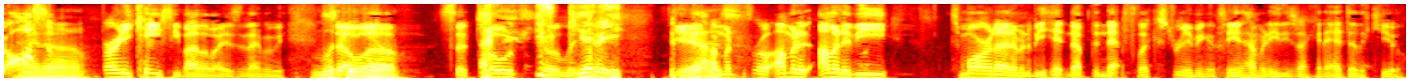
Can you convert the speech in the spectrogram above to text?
awesome. Bernie Casey, by the way, is in that movie. Look so, at you. Uh, so totally, He's totally, giddy. yeah. I'm gonna throw. I'm gonna. I'm gonna be tomorrow night. I'm gonna be hitting up the Netflix streaming and seeing how many of these I can add to the queue.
